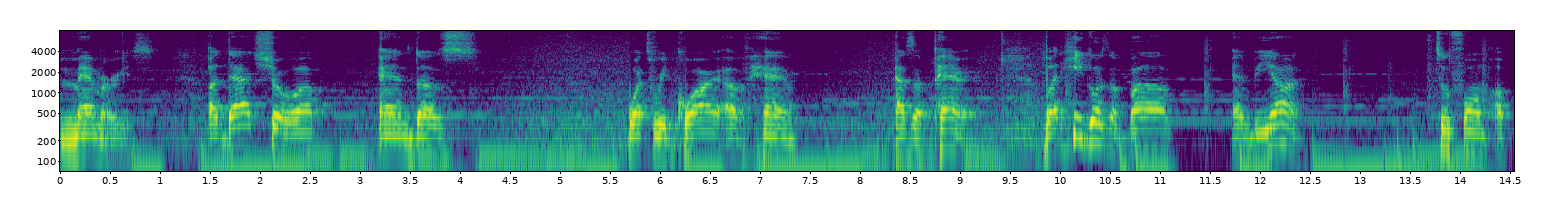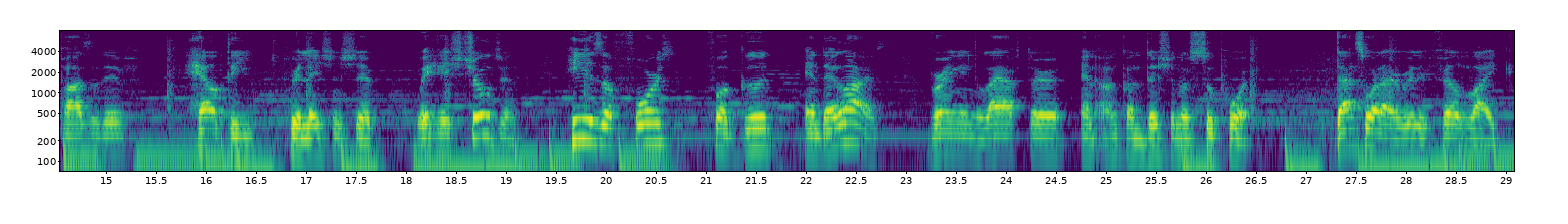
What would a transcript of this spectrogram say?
memories. A dad show up and does what's required of him as a parent. But he goes above and beyond to form a positive, healthy relationship with his children. He is a force for good in their lives, bringing laughter and unconditional support. That's what I really felt like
